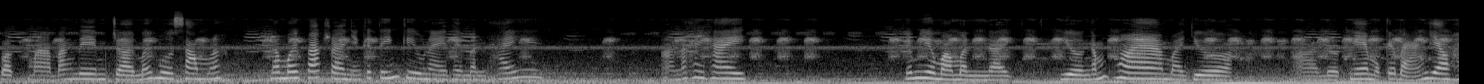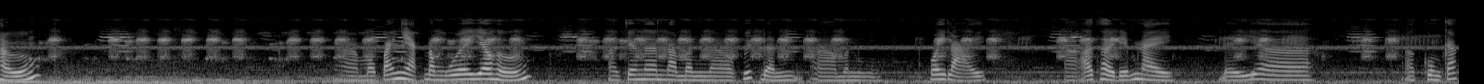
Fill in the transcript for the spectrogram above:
vật mà ban đêm trời mới mưa xong đó nó mới phát ra những cái tiếng kêu này thì mình thấy à, nó hay hay. Giống như mà mình à, vừa ngắm hoa mà vừa à, được nghe một cái bản giao hưởng. À, một bản nhạc đồng quê giao hưởng. À, cho nên là mình à, quyết định à, mình quay lại à, ở thời điểm này để à, à, cùng các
